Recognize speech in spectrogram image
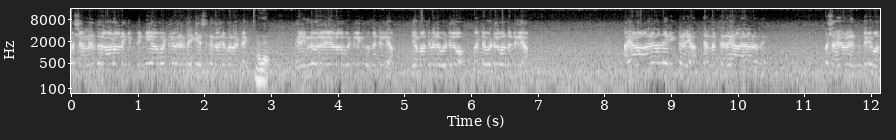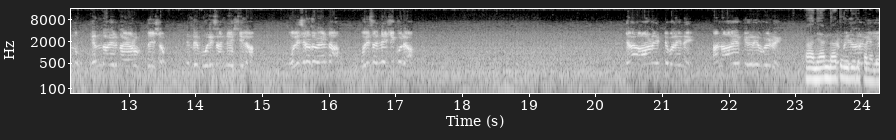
പക്ഷെ അങ്ങനത്തെ ഒരാളാണെങ്കിൽ പിന്നെ ആ വീട്ടിൽ വരേണ്ട കേസിന്റെ കാര്യം പറയട്ടെ. ഇന്ന് വരെ അയാൾ ആ വീട്ടിലേക്ക് വന്നിട്ടില്ല. ഞാൻ ഫാത്തിമയുടെ വീട്ടിലോ മറ്റേ വീട്ടിൽ വന്നിട്ടില്ല. അയാൾ ആരാണെന്ന് എനിക്കറിയാം. ഞങ്ങൾക്കറിയാം ആരാണെന്ന്. പക്ഷെ അയാൾ എന്തിനു വന്നു? എന്തായിരുന്നു അയാളുടെ ഉദ്ദേശം? എന്തേ പോലീസ് അന്വേഷിച്ചില്ല? പോലീസിനത് വേണ്ട. പോലീസ് അന്വേഷിക്കൂല. ഞാൻ ആണായിട്ട് പറയുന്നേ ആ നായ കയറിയ വീട്. ആ ഞാൻ ഇന്നത്തെ വീഡിയോയിൽ പറഞ്ഞല്ലേ?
